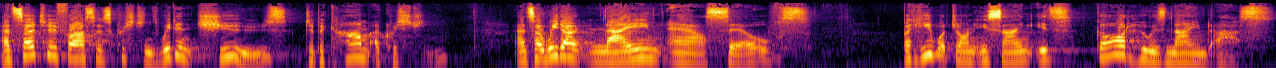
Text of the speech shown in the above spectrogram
And so too for us as Christians. We didn't choose to become a Christian. And so we don't name ourselves. But here, what John is saying is God who has named us.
